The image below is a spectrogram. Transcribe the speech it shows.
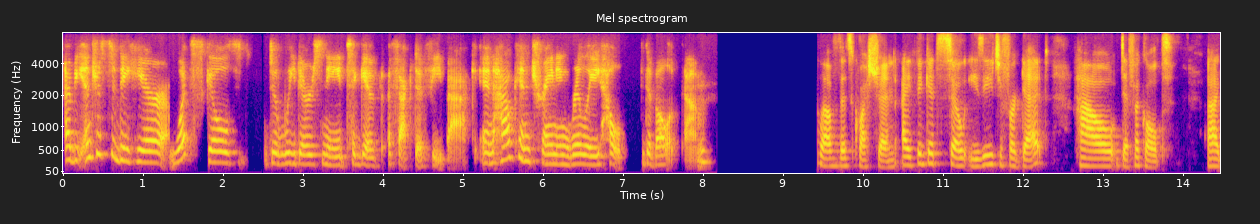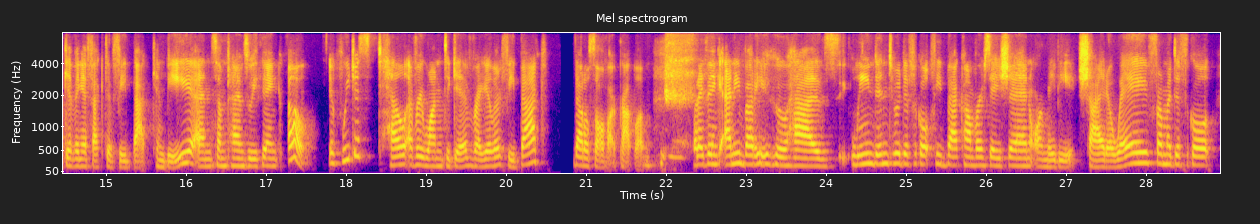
I'd be interested to hear what skills do leaders need to give effective feedback and how can training really help develop them? Love this question. I think it's so easy to forget how difficult uh, giving effective feedback can be. And sometimes we think, oh, if we just tell everyone to give regular feedback, that'll solve our problem. but I think anybody who has leaned into a difficult feedback conversation or maybe shied away from a difficult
